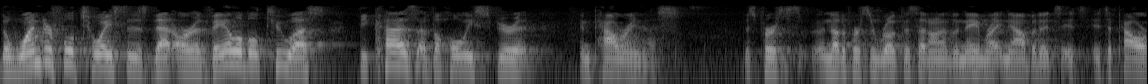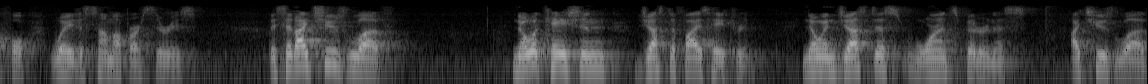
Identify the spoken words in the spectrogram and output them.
the wonderful choices that are available to us because of the Holy Spirit empowering us. This person, another person wrote this. I don't have the name right now, but it's, it's, it's a powerful way to sum up our series. They said, I choose love. No occasion justifies hatred. No injustice warrants bitterness. I choose love.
